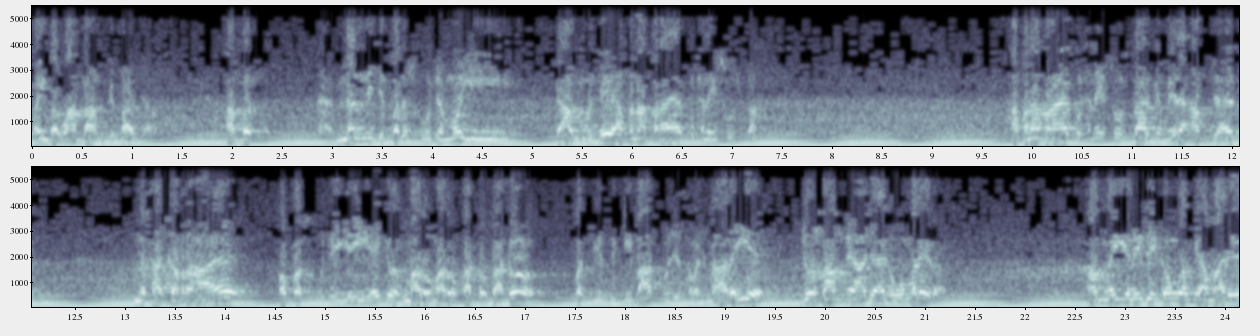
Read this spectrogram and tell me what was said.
वहीं भगवान राम के पास जाओ। अब बस न निज पर सूझ मोही अब मुझे अपना पराया कुछ नहीं सोचता अपना पराया कुछ नहीं सोचता कि मेरा अब जो है नशा चल रहा है, और बस मुझे यही है कि बस मारो मारो, काटो काटो। बस युद्ध की बात मुझे समझ में आ रही है। जो सामने आ जाएगा वो मरेगा। अब मैं ये नहीं देखूँगा कि हमारे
